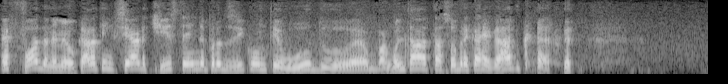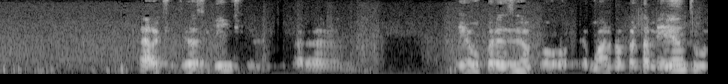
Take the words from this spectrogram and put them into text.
É foda, né, meu? O cara tem que ser artista e ainda produzir conteúdo. É, o bagulho tá, tá sobrecarregado, cara. É, eu te digo o seguinte, né? Uh eu, por exemplo, eu moro no apartamento,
